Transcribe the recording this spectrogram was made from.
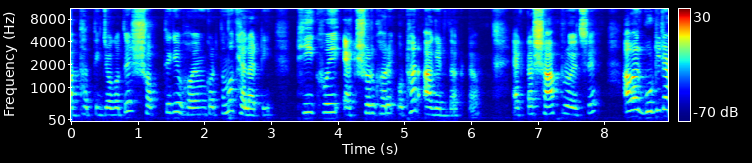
আধ্যাত্মিক জগতের সব থেকে ভয়ঙ্করতম খেলাটি। ঠিক হয়ে একশোর ঘরে ওঠার আগের দাগটা। একটা সাপ রয়েছে আবার গুটিটা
